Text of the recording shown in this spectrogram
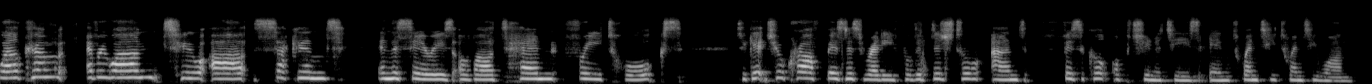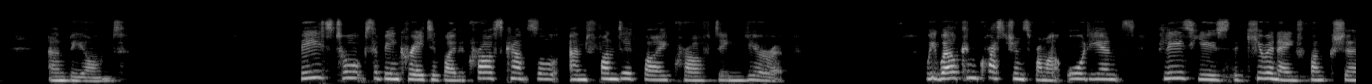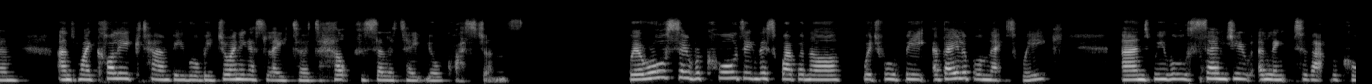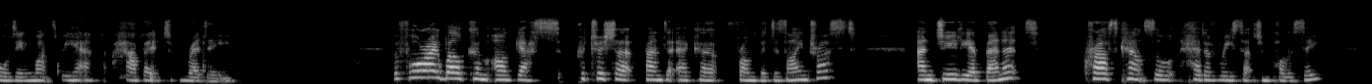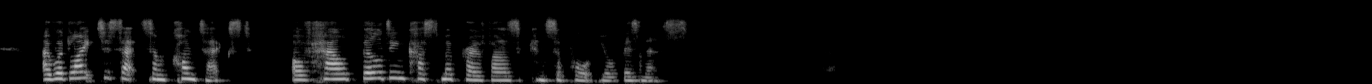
Welcome everyone to our second in the series of our 10 free talks to get your craft business ready for the digital and physical opportunities in 2021 and beyond. These talks have been created by the Crafts Council and funded by Crafting Europe. We welcome questions from our audience. Please use the Q&A function and my colleague Tanvi will be joining us later to help facilitate your questions. We're also recording this webinar, which will be available next week, and we will send you a link to that recording once we have, have it ready. Before I welcome our guests, Patricia van den Akker from the Design Trust and Julia Bennett, Crafts Council Head of Research and Policy, I would like to set some context of how building customer profiles can support your business.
